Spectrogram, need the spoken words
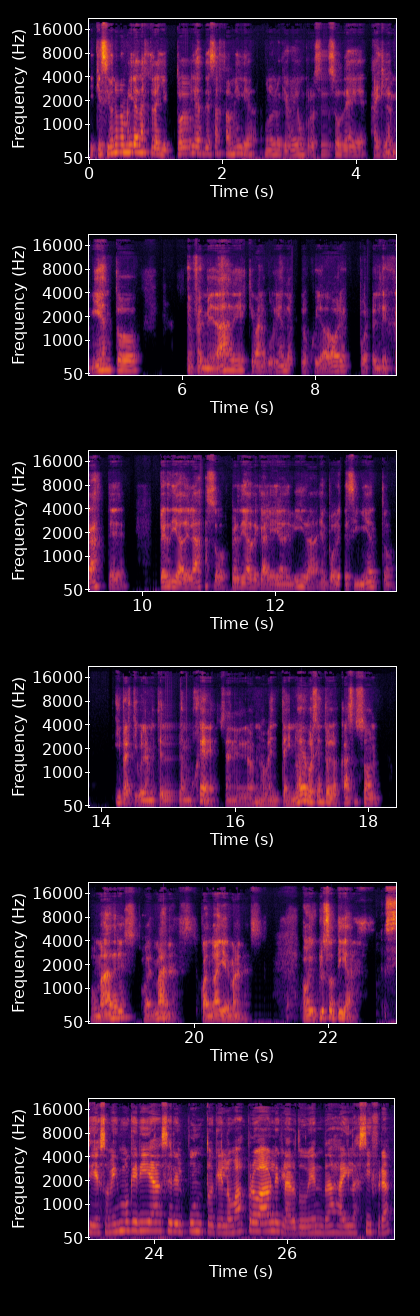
Y que si uno mira las trayectorias de esas familias, uno lo que ve es un proceso de aislamiento, enfermedades que van ocurriendo a los cuidadores por el desgaste, pérdida de lazos, pérdida de calidad de vida, empobrecimiento, y particularmente las mujeres. O sea, en el 99% de los casos son o madres o hermanas, cuando hay hermanas, o incluso tías. Sí, eso mismo quería hacer el punto, que lo más probable, claro, tú bien das ahí la cifra,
